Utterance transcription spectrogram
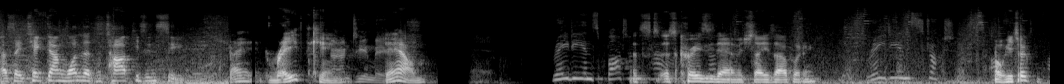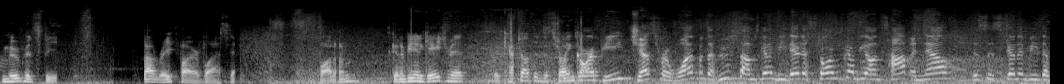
as they take down one of the top teams in SEA. Right, Wraith King. Anti-mage. Damn. Radiant's bottom That's, that's crazy damage that he's outputting. Radiant structures. Oh, he took movement speed. Not Wraith Fire Blast. Bottom. It's gonna be engagement. They catch out the Blink Disruptor. RP just for one, but the Hoof Stomp's gonna be there. The Storm's gonna be on top, and now this is gonna be the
